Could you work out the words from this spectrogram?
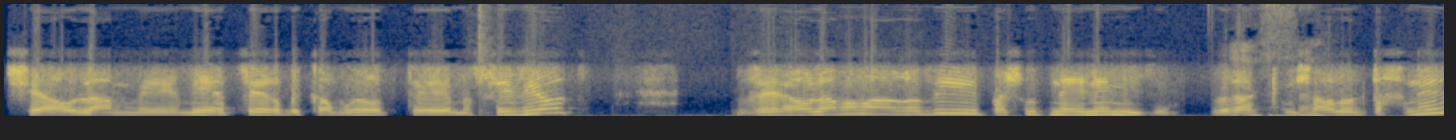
שהעולם uh, מייצר בכמויות uh, מסיביות. והעולם המערבי פשוט נהנה מזה, ורק יפה. נשאר לו לתכנן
